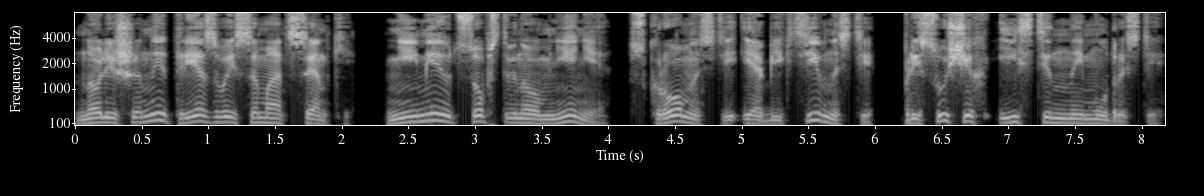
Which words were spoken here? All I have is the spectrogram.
но лишены трезвой самооценки, не имеют собственного мнения, скромности и объективности, присущих истинной мудрости.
